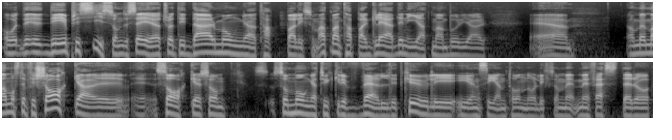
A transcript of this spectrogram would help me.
Och det, det, är precis som du säger, jag tror att det är där många tappar, liksom, att man tappar glädjen i att man börjar eh, ja, men man måste försaka eh, eh saker som som många tycker är väldigt kul i, i en sen tonår, liksom med, med fester och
